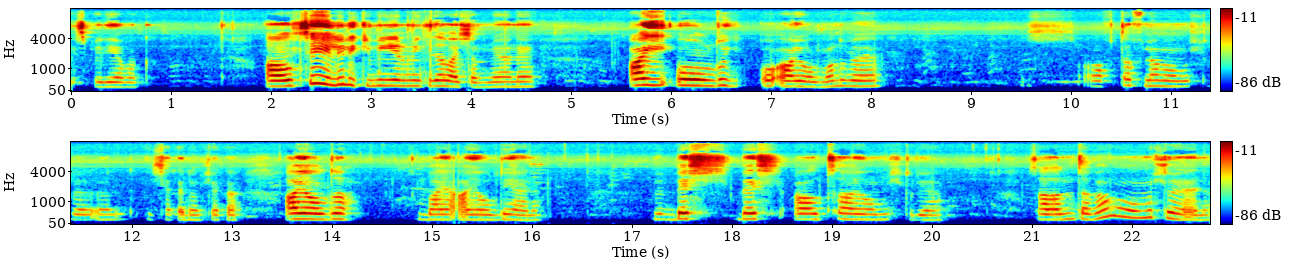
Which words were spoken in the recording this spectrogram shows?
Espriye bak. 6 Eylül 2022'de başladım yani. Ay oldu. O ay olmadı ve hafta falan olmuştur herhalde. Şaka diyorum şaka. Ay oldu. Baya ay oldu yani. 5 5 6 ay olmuştur ya. Salladım tabi ama olmuştur yani.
